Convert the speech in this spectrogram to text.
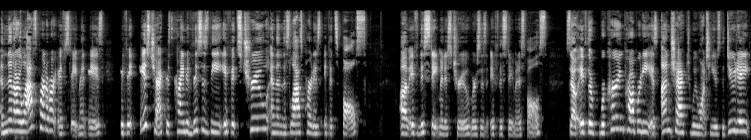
And then our last part of our if statement is if it is checked, it's kind of this is the if it's true, and then this last part is if it's false. Um, if this statement is true versus if this statement is false. So if the recurring property is unchecked, we want to use the due date.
